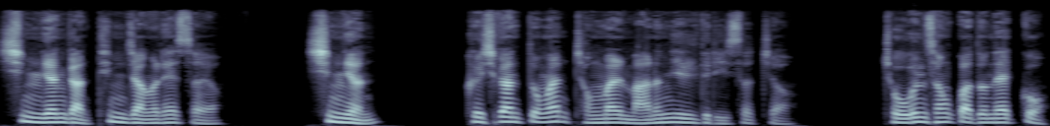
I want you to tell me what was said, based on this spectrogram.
10년간 팀장을 했어요. 10년. 그 시간 동안 정말 많은 일들이 있었죠. 좋은 성과도 냈고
